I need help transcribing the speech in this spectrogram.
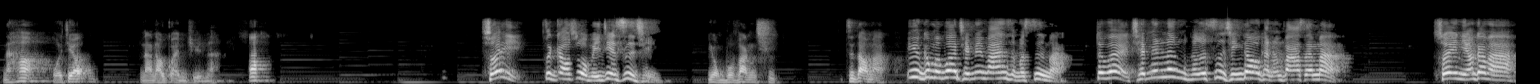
然后我就拿到冠军了啊！所以这告诉我们一件事情：永不放弃，知道吗？因为根本不知道前面发生什么事嘛，对不对？前面任何事情都有可能发生嘛，所以你要干嘛？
